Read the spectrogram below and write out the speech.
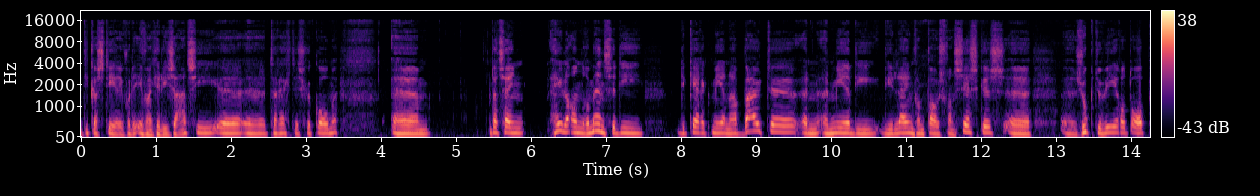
dicasterie voor de evangelisatie terecht is gekomen. Ehm, dat zijn hele andere mensen die de kerk meer naar buiten en, meer die, die lijn van Paus Franciscus. Uh, uh, zoek de wereld op,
